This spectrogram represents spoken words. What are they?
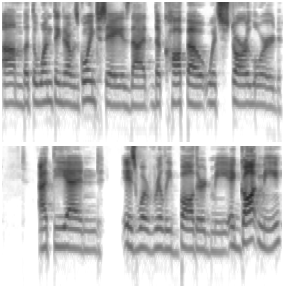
Um, but the one thing that I was going to say is that the cop out with Star Lord at the end is what really bothered me. It got me,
